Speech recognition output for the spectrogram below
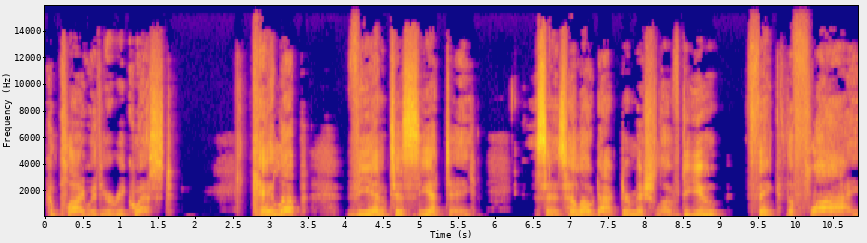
comply with your request. Caleb Vientisiete says, Hello, Dr. Mishlove. Do you think the fly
